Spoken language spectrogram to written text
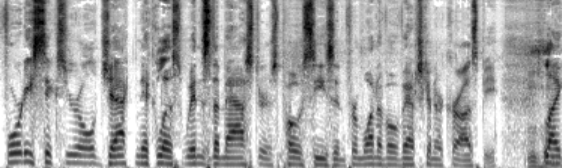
46 year old Jack Nicklaus wins the Masters postseason from one of Ovechkin or Crosby. Mm-hmm. Like,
